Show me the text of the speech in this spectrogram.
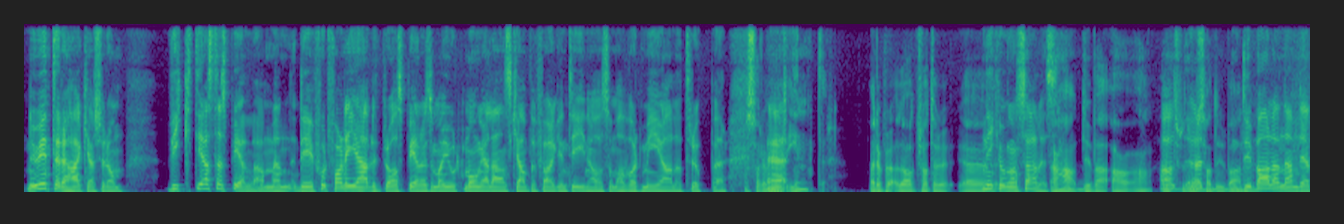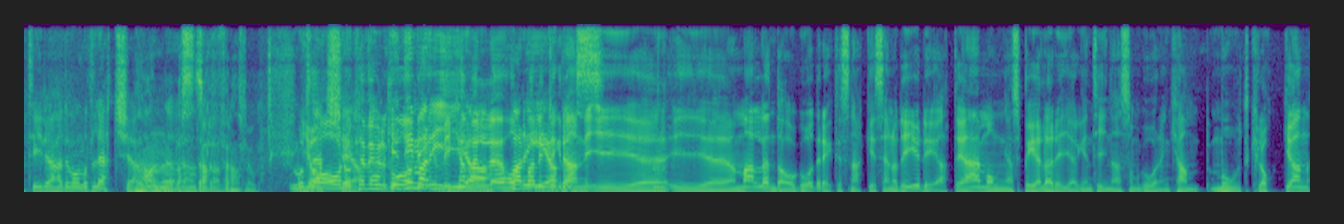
Nu är inte det här kanske de viktigaste spelarna, men det är fortfarande jävligt bra spelare som har gjort många landskamper för Argentina och som har varit med i alla trupper. Vad sa du, mot eh, Inter? Ja, då, pratar du... jag- Nico Gonzales. Jaha, Dybala. Ja, ja, jag Ja, trodde du sa Dybala. Dybala nämnde jag tidigare, det var mot Lecce. Det var den Han- jävla straffen han slog. Mot Ja, och då Lecce. kan vi väl Och gå, Di vi, vi kan Maria, väl eh, hoppa lite Paredes. grann i, eh, Mm. i eh, mallen då och gå direkt till snackisen. Och det är ju det att det är många spelare i Argentina som går en kamp mot klockan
